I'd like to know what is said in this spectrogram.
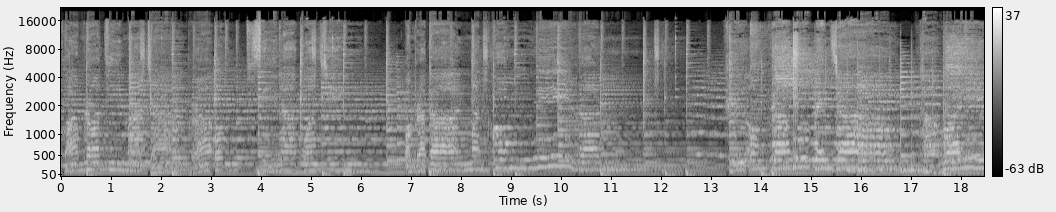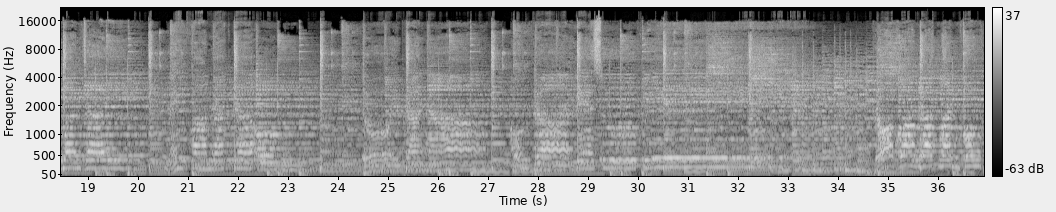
ความรอดที่มาจากพระองค์ศีลาความจริงป้อมปราการ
